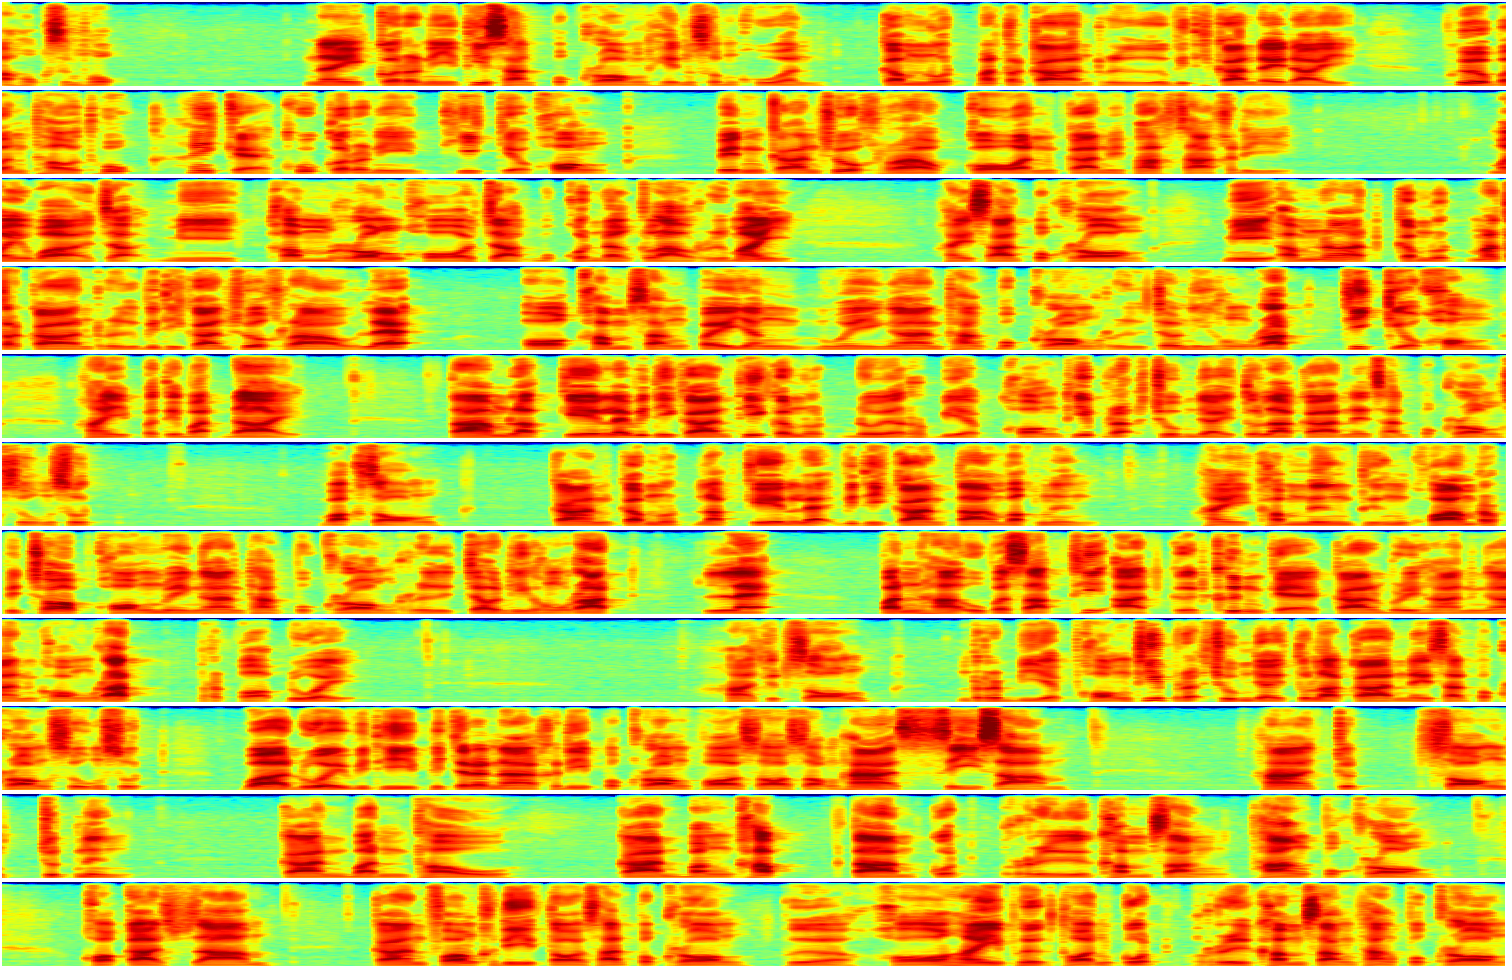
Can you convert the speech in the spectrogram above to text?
66 ในกรณีที่ศาลปกครองเห็นสมควรกำหนดมาตรการหรือวิธีการใด ๆ เพื่อบรรเทาทุกข์ให้แก่คู่กรณีที่เกี่ยวข้อง เป็นการชั่วคราวก่อนการพิพากษาคดี ไม่ว่าจะมีคำร้องขอจากบุคคลดังกล่าวหรือไม่ ให้ศาลปกครอง มีอำนาจกำหนดมาตรการหรือวิธีการชั่วคราวและออกคำสั่งไปยังหน่วยงานทางปกครองหรือเจ้าหน้าที่ของรัฐที่เกี่ยวข้องให้ปฏิบัติได้ ตามหลักเกณฑ์และวิธีการที่กำหนดโดยระเบียบของที่ประชุมใหญ่ตุลาการในศาลปกครองสูงสุด วรรคสองการกำหนดหลักเกณฑ์และวิธีการตามวรรคหนึ่งให้คำนึงถึงความรับผิดชอบของหน่วยงานทางปกครองหรือเจ้าหน้าที่ของรัฐ และปัญหาอุปสรรคที่อาจเกิดขึ้นแก่การบริหารงานของรัฐประกอบด้วย 5.2 ระเบียบของที่ประชุมใหญ่ตุลาการในศาลปกครองสูงสุด ว่าด้วยวิธีพิจารณาคดีปกครองพศ 2543 5.2.1 การบรรเทา การบังคับตามกฎหรือคำสั่งทางปกครอง ข้อ 93 การฟ้องคดีต่อศาลปกครอง เพื่อขอให้เพิกถอนกฎหรือคำสั่งทางปกครอง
